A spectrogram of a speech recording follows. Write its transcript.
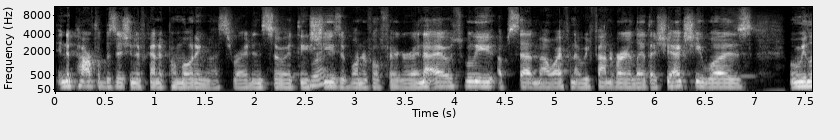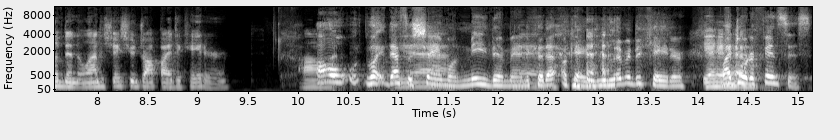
in a powerful position of kind of promoting us, right? And so I think right. she's a wonderful figure. And I was really upset. My wife and I we found out very late that she actually was when we lived in Atlanta. She actually dropped by Decatur. Uh, oh, wait, that's yeah. a shame on me then, man. Yeah. Because that, okay, we live in Decatur. yeah, my daughter fences.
